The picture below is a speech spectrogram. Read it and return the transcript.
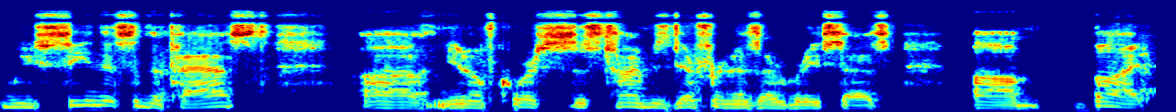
we've seen this in the past. Uh, you know, of course, this time is different, as everybody says. Um, but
